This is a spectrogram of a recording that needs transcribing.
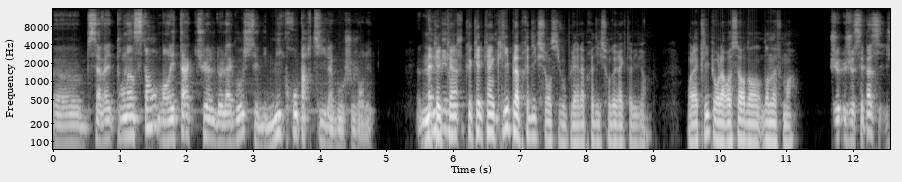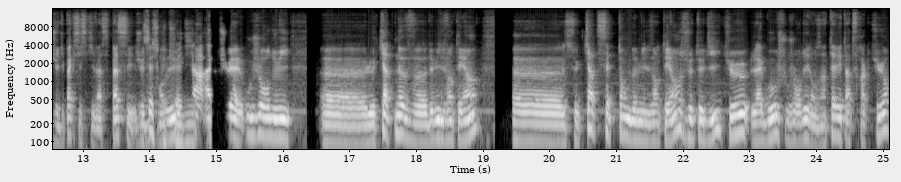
euh, ça va être pour l'instant, dans l'état actuel de la gauche, c'est des micro-partis, la gauche aujourd'hui. Même que quelqu'un clip la prédiction, s'il vous plaît, la prédiction de Greg Tabibian. On la clip et on la ressort dans, dans 9 mois. Je, je sais pas si, je dis pas que c'est ce qui va se passer. Je C'est dis ce que tu as dit. l'état actuel, aujourd'hui, le 4-9 2021, euh, ce 4 septembre 2021, je te dis que la gauche aujourd'hui est dans un tel état de fracture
